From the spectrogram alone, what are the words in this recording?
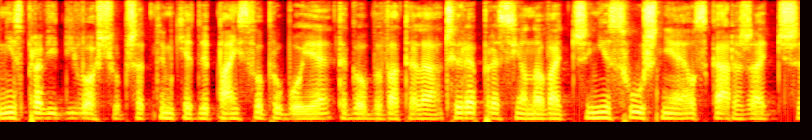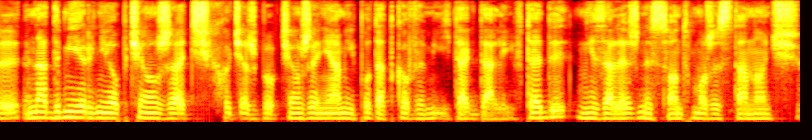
niesprawiedliwością, przed tym, kiedy państwo próbuje tego obywatela czy represjonować, czy niesłusznie oskarżać, czy nadmiernie obciążać chociażby obciążeniami podatkowymi i tak dalej. Wtedy niezależny sąd może stanąć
